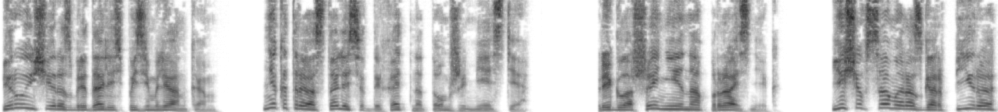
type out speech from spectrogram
Пирующие разбредались по землянкам. Некоторые остались отдыхать на том же месте. Приглашение на праздник. Еще в самый разгар пира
